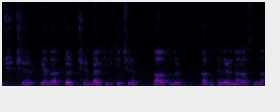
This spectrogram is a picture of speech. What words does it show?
3 çığ ya da 4 çığ, belki 2 çığ dağıtılırdı. Gazetelerin arasında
